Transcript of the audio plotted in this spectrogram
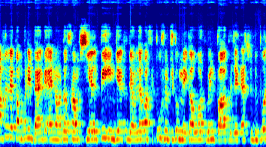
after the company bagged an order from CLP India to develop a 252 megawatt wind power project at Siddipur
